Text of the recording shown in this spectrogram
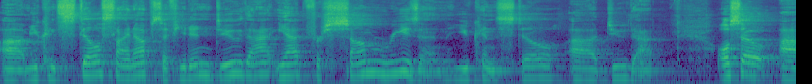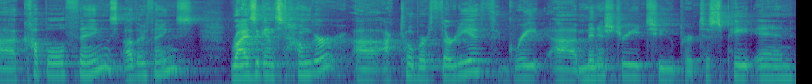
um, you can still sign up. So if you didn't do that yet, for some reason, you can still uh, do that. Also, a uh, couple things, other things. Rise Against Hunger, uh, October 30th, great uh, ministry to participate in,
